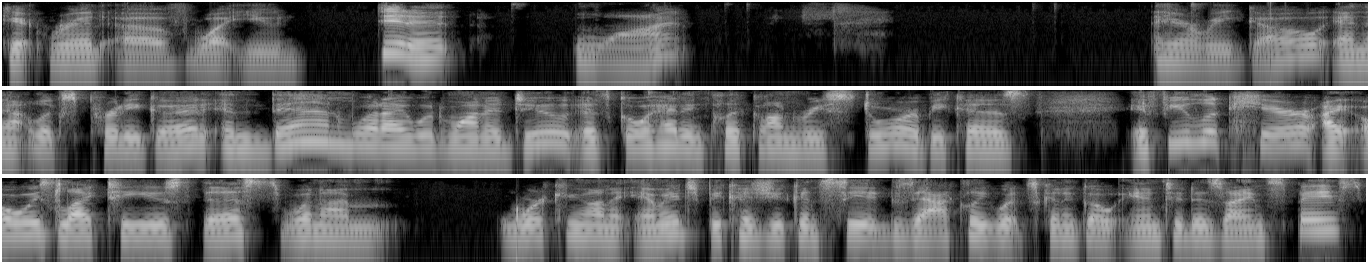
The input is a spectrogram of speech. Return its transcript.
get rid of what you didn't want. There we go. And that looks pretty good. And then what I would want to do is go ahead and click on restore because if you look here, I always like to use this when I'm working on an image because you can see exactly what's going to go into Design Space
